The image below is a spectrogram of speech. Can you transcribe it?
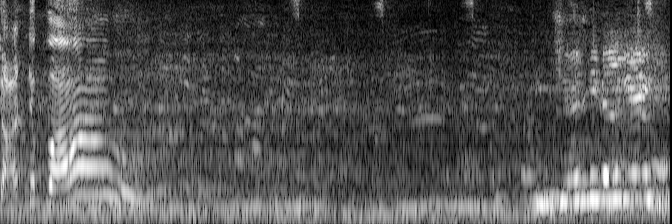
दाद वाओ चेन निकल गई।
